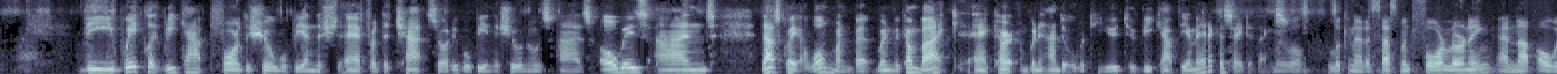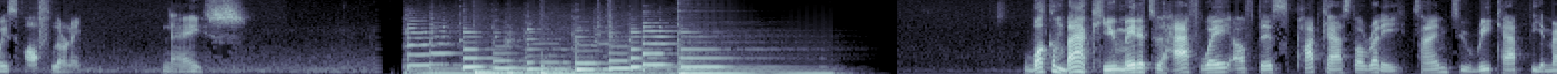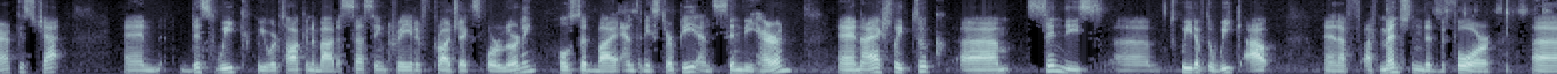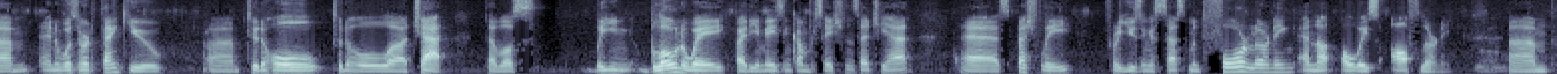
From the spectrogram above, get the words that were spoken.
the Wakelet recap for the show will be in the sh- uh, for the chat. Sorry, will be in the show notes as always, and that's quite a long one. But when we come back, uh, Kurt, I'm going to hand it over to you to recap the America side of things. We will. Looking at assessment for learning and not always off learning. Nice. Welcome back. You made it to halfway of this podcast already. Time to recap the Americas chat. And this week we were talking about assessing creative projects for learning, hosted by Anthony Sturpey and Cindy Heron. And I actually took um, Cindy's um, tweet of the week out, and I've, I've mentioned it before, um, and it was her thank you um, to the whole to the whole uh, chat that was being blown away by the amazing conversations that she had, uh, especially for using assessment for learning and not always off learning. Um,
